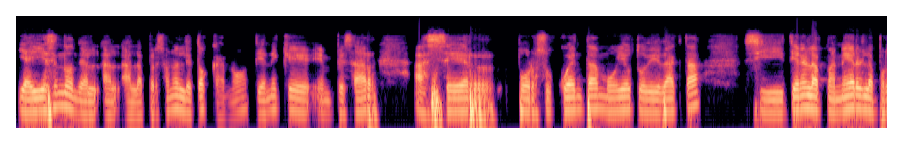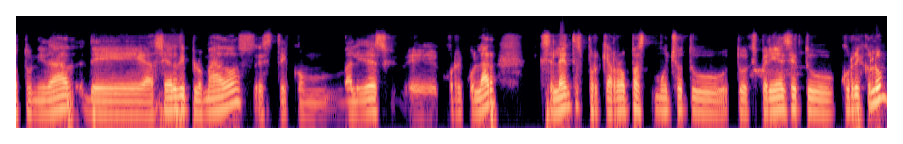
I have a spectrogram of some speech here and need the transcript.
y ahí es en donde a, la persona le toca, ¿no? Tiene que empezar a hacer por su cuenta, muy autodidacta. Si tiene la manera y la oportunidad de hacer diplomados este, con validez eh, curricular, excelentes porque arropas mucho tu, tu, experiencia, tu currículum,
